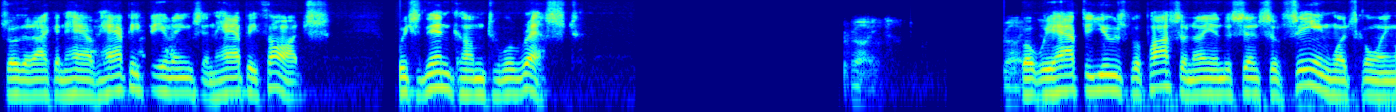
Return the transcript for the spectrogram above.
so that I can have happy feelings and happy thoughts, which then come to a rest. Right. But we have to use vipassana in the sense of seeing what's going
